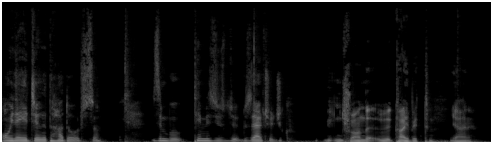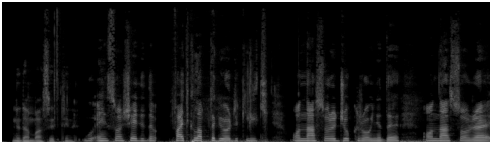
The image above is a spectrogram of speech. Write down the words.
oynayacağı daha doğrusu. Bizim bu temiz yüzlü güzel çocuk. Şu anda e, kaybettim yani neden bahsettiğini. Bu en son şeyde de Fight Club'da gördük ilk. Ondan sonra Joker oynadı. Ondan sonra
